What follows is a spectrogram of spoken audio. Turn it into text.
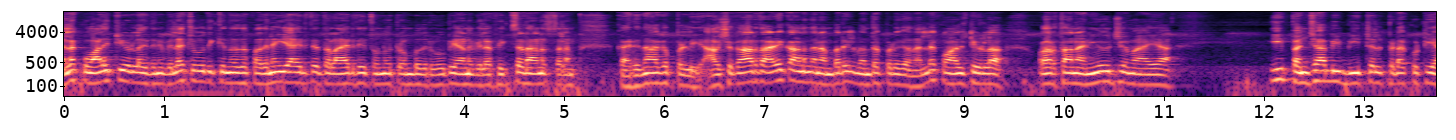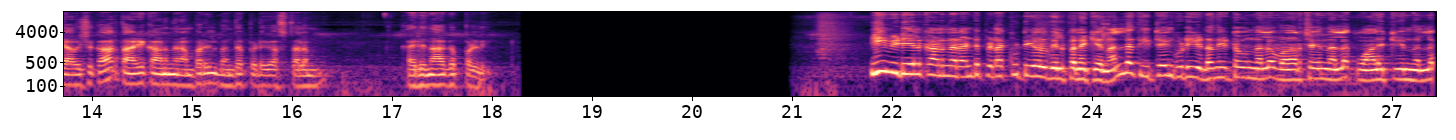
നല്ല ക്വാളിറ്റിയുള്ള ഇതിന് വില ചോദിക്കുന്നത് പതിനയ്യായിരത്തി തൊള്ളായിരത്തി തൊണ്ണൂറ്റൊമ്പത് രൂപയാണ്. വില ഫിക്സഡ് ആണ് സ്ഥലം. കരുനാഗപ്പള്ളി. ആവശ്യക്കാർ താഴെ കാണുന്ന നമ്പറിൽ ബന്ധപ്പെടുക. നല്ല ക്വാളിറ്റിയുള്ള വളർത്താൻ അനുയോജ്യമായ ഈ പഞ്ചാബി ബീറ്റൽ പിടക്കുട്ടി ആവശ്യക്കാർ താഴെ കാണുന്ന നമ്പറിൽ ബന്ധപ്പെടുക. സ്ഥലം കരുനാഗപ്പള്ളി. ഈ വീഡിയോയിൽ കാണുന്ന രണ്ട് പിടക്കുട്ടികൾ വിൽപ്പനയ്ക്ക് നല്ല തീറ്റയും കൂടി ഇടനീട്ടവും നല്ല വളർച്ചയും നല്ല ക്വാളിറ്റിയും നല്ല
